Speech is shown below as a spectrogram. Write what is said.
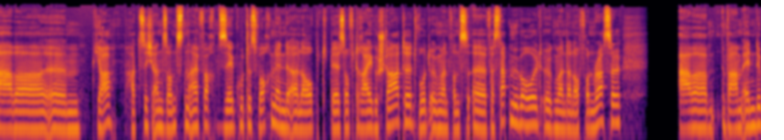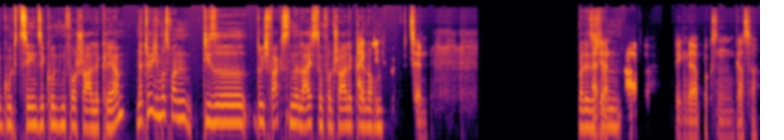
Aber ähm, ja, hat sich ansonsten einfach ein sehr gutes Wochenende erlaubt. Der ist auf drei gestartet, wurde irgendwann von äh, Verstappen überholt, irgendwann dann auch von Russell aber war am Ende gut 10 Sekunden vor Charles Leclerc. Natürlich muss man diese durchwachsene Leistung von Charles Leclerc Eigentlich noch. 15. Weil er sich er dann. Wegen der Boxengasse.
